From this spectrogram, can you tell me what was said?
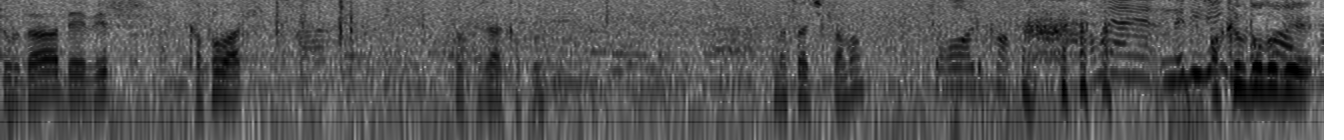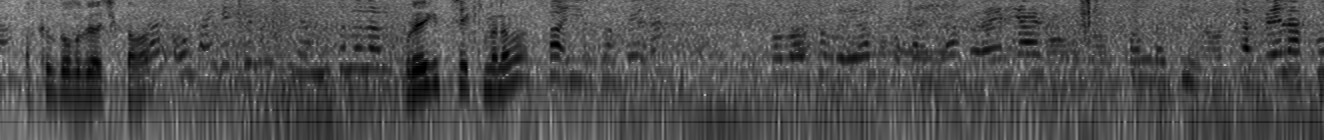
Şurada dev bir kapı var. Çok güzel kapı. Nasıl açıklamam? Çok harika. Ama yani ne diyeceğim Akıl ki, dolu bir harbiden. akıl dolu bir açıklama. Ben oradan geçerim yani muhtemelen. Buraya gidecektim ben ama Ha iyi. Pallatino. Capella po.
